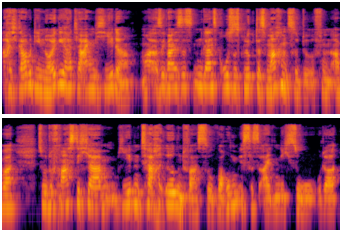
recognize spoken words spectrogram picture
Ach, ich glaube, die Neugier hat ja eigentlich jeder. Also ich meine, es ist ein ganz großes Glück, das machen zu dürfen. Aber so, du fragst dich ja jeden Tag irgendwas. So, warum ist es eigentlich so? Oder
